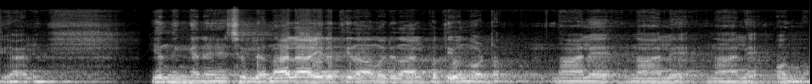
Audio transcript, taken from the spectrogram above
فعاله എന്നിങ്ങനെ ചൊല്ല നാലായിരത്തി നാനൂറ്റി നാൽപ്പത്തി ഒന്ന് വട്ടം നാല് നാല് നാല് ഒന്ന്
